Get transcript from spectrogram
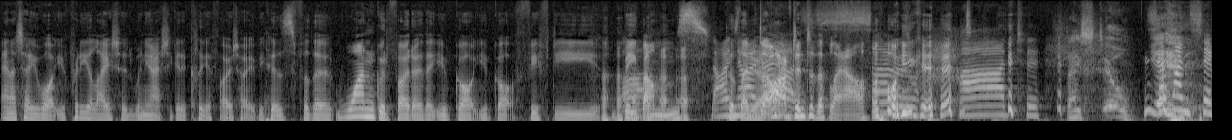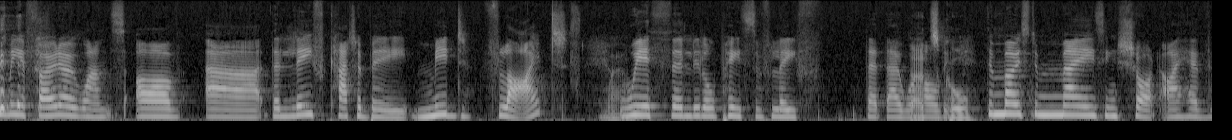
And I tell you what, you're pretty elated when you actually get a clear photo because for the one good photo that you've got, you've got 50 bee bums because they've dived into the flower. So before you get- hard to. Stay still. Someone sent me a photo once of uh, the leaf cutter bee mid-flight Wow. with the little piece of leaf that they were That's holding. cool. The most amazing shot I have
